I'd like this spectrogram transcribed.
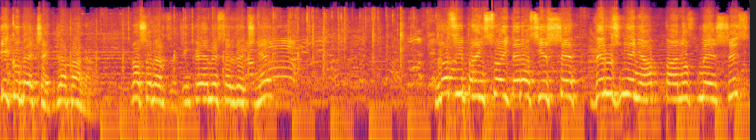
i kubeczek dla pana. Proszę bardzo, dziękujemy serdecznie. Drodzy Państwo, i teraz jeszcze wyróżnienia panów mężczyzn.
